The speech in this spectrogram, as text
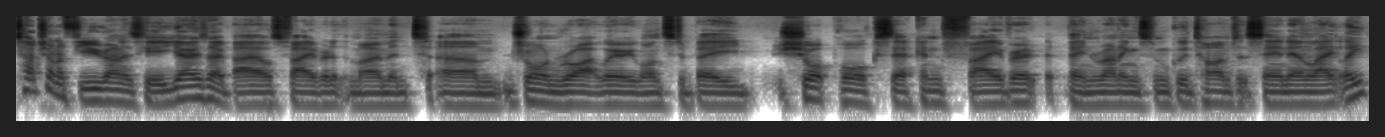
touch on a few runners here. Yozo Bale's favourite at the moment, um, drawn right where he wants to be. Short Pork second favourite, been running some good times at Sandown lately.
